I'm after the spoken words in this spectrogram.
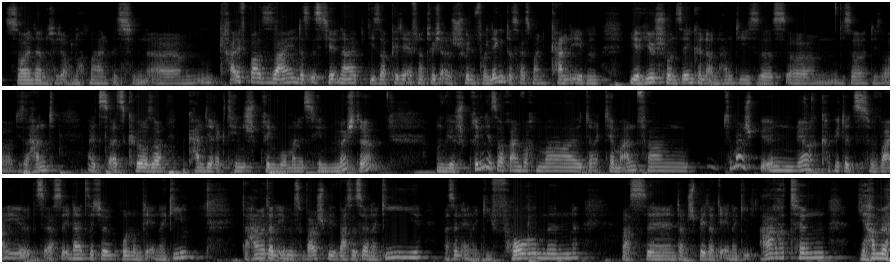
sollen dann natürlich auch nochmal ein bisschen ähm, greifbar sein. Das ist hier innerhalb dieser PDF natürlich alles schön verlinkt. Das heißt, man kann eben, wie ihr hier schon sehen könnt, anhand dieses, ähm, dieser, dieser, dieser Hand als, als Cursor, man kann direkt hinspringen, wo man jetzt hin möchte. Und wir springen jetzt auch einfach mal direkt hier am Anfang, zum Beispiel in ja, Kapitel 2, das erste Inhaltliche rund um die Energie. Da haben wir dann eben zum Beispiel, was ist Energie, was sind Energieformen, was sind dann später die Energiearten? Hier haben wir,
